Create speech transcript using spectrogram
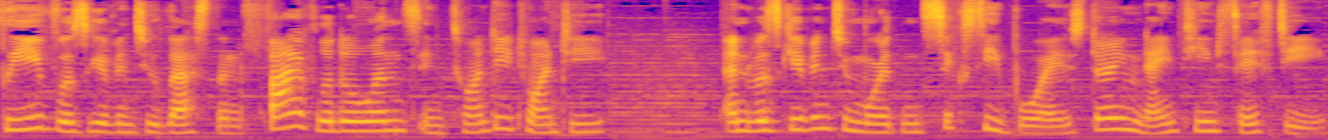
Cleve was given to less than 5 little ones in 2020 and was given to more than 60 boys during 1950.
